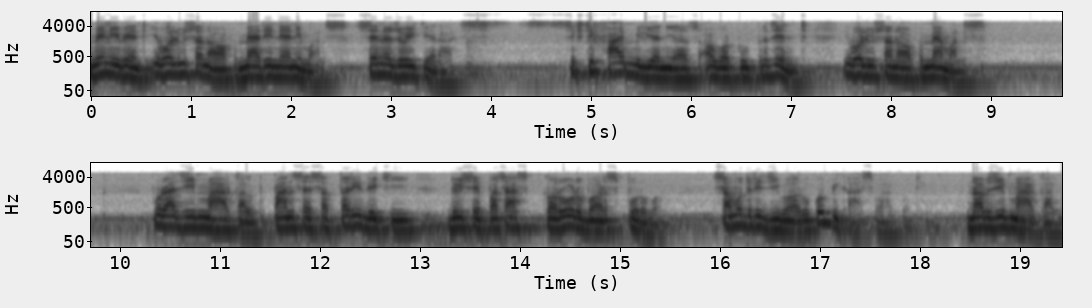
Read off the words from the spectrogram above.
main event evolution of marine animals Cenozoic era sixty five million years ago to present evolution of mammals पुराजीव महाकल्प पाँच सय सत्तरीदेखि दुई सय पचास करोड वर्ष पूर्व समुद्री जीवहरूको विकास भएको थियो। नवजीव महाकाल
